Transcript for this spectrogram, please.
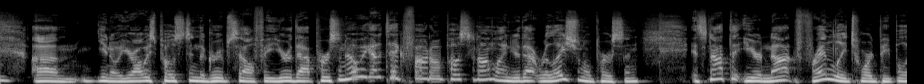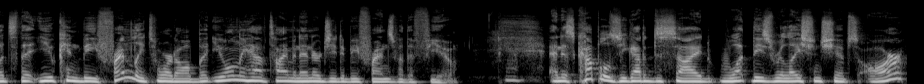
um, you know, you're always posting the group selfie. You're that person. Oh, we got to take a photo and post it online. You're that relational person. It's not that you're not friendly toward people. It's that you can be friendly toward all, but you only have time and energy to be friends with a few. And as couples, you got to decide what these relationships are.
